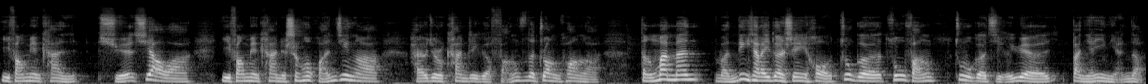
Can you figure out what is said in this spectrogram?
一方面看学校啊，一方面看这生活环境啊，还有就是看这个房子的状况啊。等慢慢稳定下来一段时间以后，住个租房住个几个月、半年、一年的，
